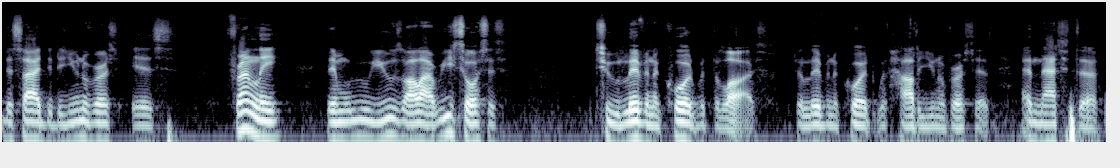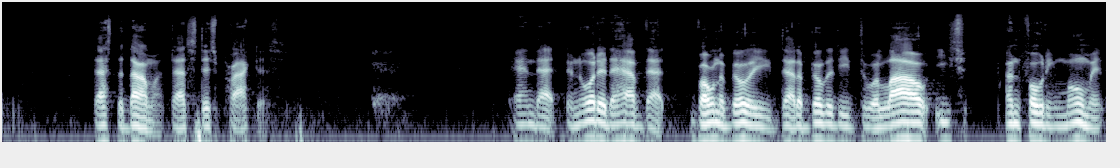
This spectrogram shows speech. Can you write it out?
decide that the universe is friendly, then we will use all our resources to live in accord with the laws, to live in accord with how the universe is. And that's the, that's the Dharma, that's this practice. And that in order to have that vulnerability, that ability to allow each unfolding moment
